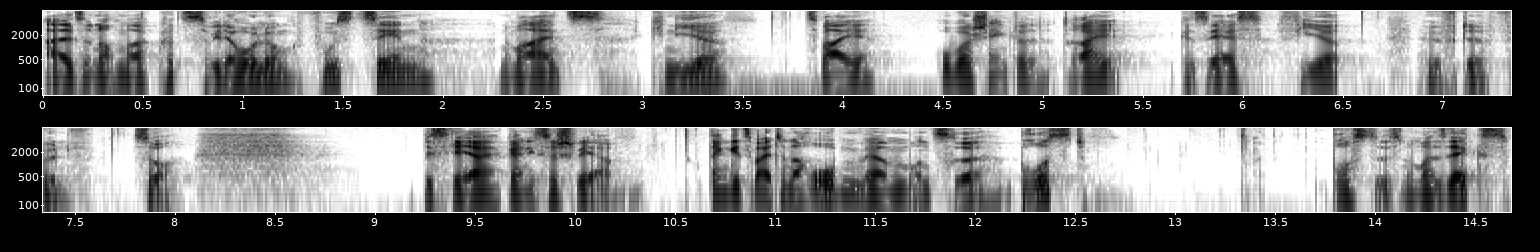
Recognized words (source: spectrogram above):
Also nochmal kurz zur Wiederholung. Fußzehen, Nummer eins, Knie, zwei, Oberschenkel, drei, Gesäß, vier, Hüfte, fünf. So, bisher gar nicht so schwer. Dann geht es weiter nach oben. Wir haben unsere Brust. Brust ist Nummer 6.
